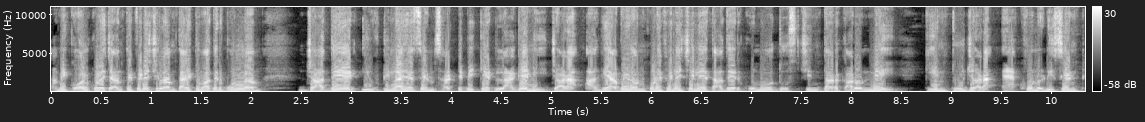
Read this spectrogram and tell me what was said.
আমি কল করে জানতে পেরেছিলাম, তাই তোমাদের বললাম, যাদের ইউটিলাইজেশন সার্টিফিকেট লাগেনি, যারা আগে আবেদন করে ফেলেছিলে, তাদের কোনো দুশ্চিন্তার কারণ নেই। কিন্তু যারা এখন রিসেন্ট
